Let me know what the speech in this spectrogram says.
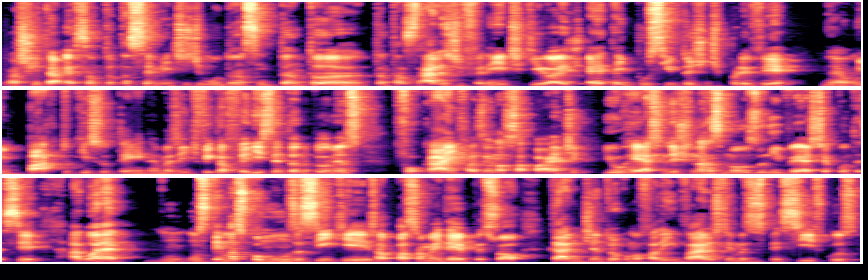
Eu acho que tá, são tantas sementes de mudança em tanta, tantas áreas diferentes que é, é até impossível da gente prever né, o impacto que isso tem, né? Mas a gente fica feliz tentando pelo menos focar em fazer a nossa parte e o resto deixa nas mãos do universo acontecer. Agora, uns temas comuns assim que só para passar uma ideia pro pessoal, cara, a gente entrou como eu falei em vários temas específicos,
